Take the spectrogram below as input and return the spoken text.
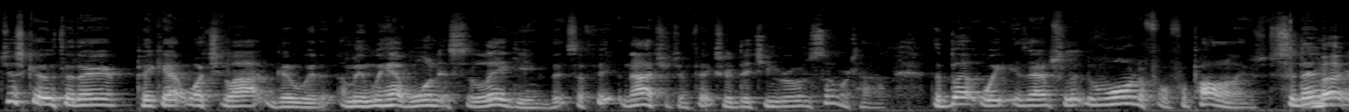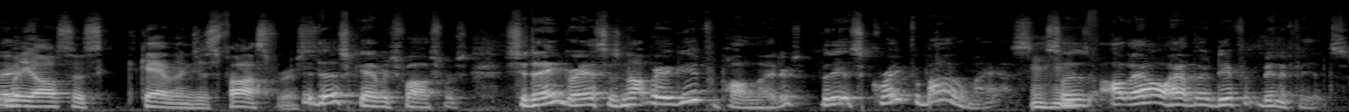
Just go through there, pick out what you like, and go with it. I mean, we have one that's a legume, that's a nitrogen fixer that you can grow in the summertime. The buckwheat is absolutely wonderful for pollinators. Grass- Buckwheat also scavenges phosphorus. it does scavenge phosphorus. Sudan grass is not very good for pollinators, but it's great for biomass. Mm-hmm. So all- they all have their different benefits.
